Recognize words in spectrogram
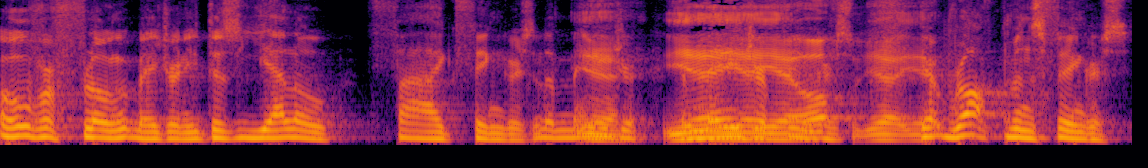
overflowing with major, and he does yellow fag fingers and the major, the Yeah, yeah, major yeah, fingers. Yeah, yeah. Rothman's fingers.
